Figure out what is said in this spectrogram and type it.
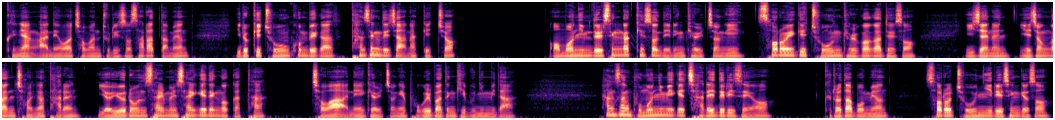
그냥 아내와 저만 둘이서 살았다면 이렇게 좋은 콤비가 탄생되지 않았겠죠? 어머님들 생각해서 내린 결정이 서로에게 좋은 결과가 돼서 이제는 예전과는 전혀 다른 여유로운 삶을 살게 된 것 같아 저와 아내의 결정에 복을 받은 기분입니다. 항상 부모님에게 잘해드리세요. 그러다 보면 서로 좋은 일이 생겨서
